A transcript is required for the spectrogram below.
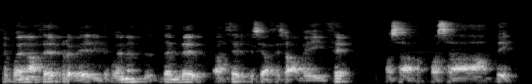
te pueden hacer prever y te pueden entender, hacer que si haces A, B y C, pasa, pasa a D.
